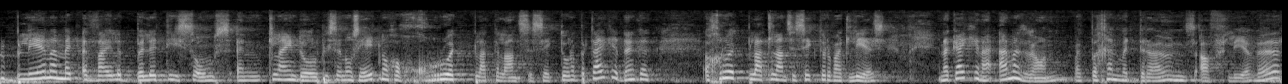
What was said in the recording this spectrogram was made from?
probleme met availability soms in klein dorpies en ons het nog 'n groot plattelandse sektor en partykeer dink ek 'n groot plattelandse sektor wat lees. En dan kyk jy na Amazon wat begin met drones aflewer.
